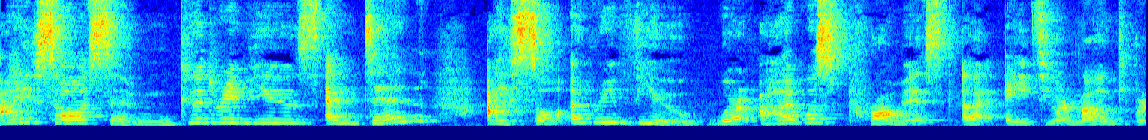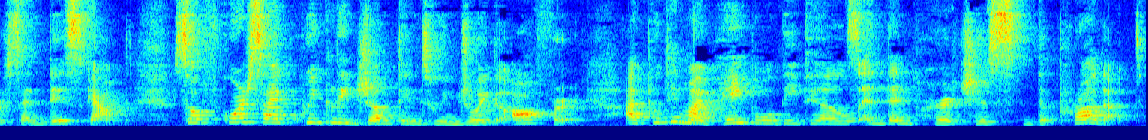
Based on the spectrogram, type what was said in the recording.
I saw some good reviews and then I saw a review where I was promised a 80 or 90% discount. So of course I quickly jumped in to enjoy the offer. I put in my PayPal details and then purchased the product.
